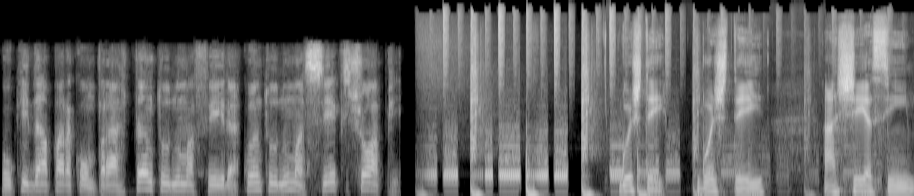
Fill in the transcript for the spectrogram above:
O que dá para comprar tanto numa feira quanto numa sex shop. Gostei. Gostei. Achei assim.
